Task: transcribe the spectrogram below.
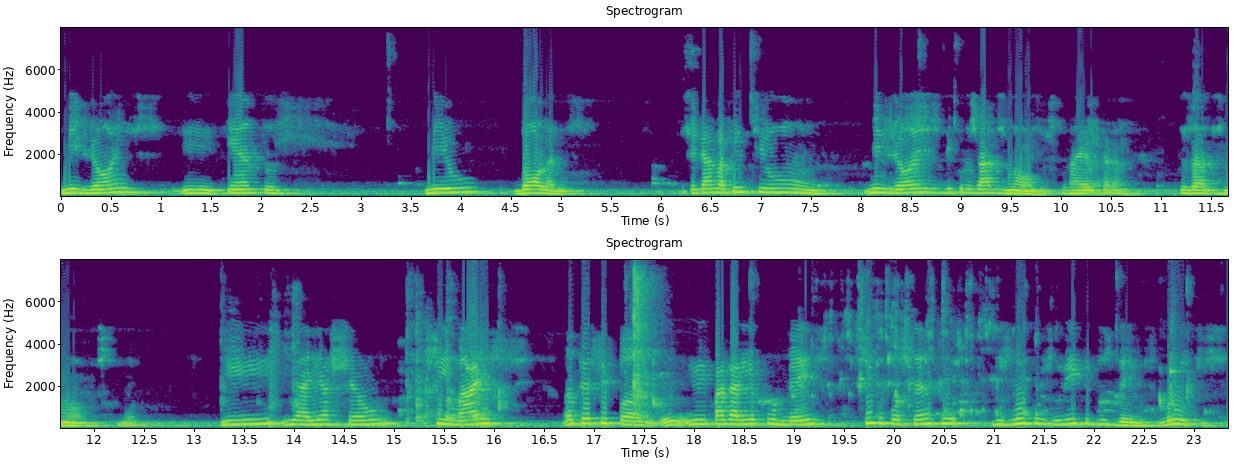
milhões e 500 mil dólares. Chegava a 21 milhões de cruzados novos. Na época era cruzados novos. Né? E, e aí a Shell, sim, mais antecipando, e, e pagaria por mês 5% dos lucros líquidos deles, brutos.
